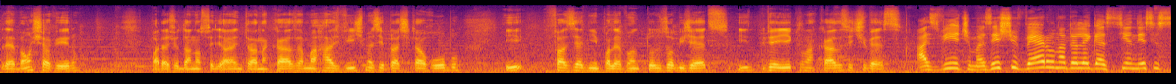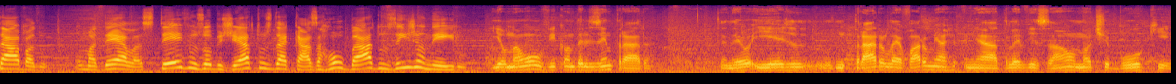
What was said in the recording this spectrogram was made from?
levar um chaveiro para ajudar nosso auxiliar a entrar na casa, amarrar as vítimas e praticar o roubo e fazer a limpa, levando todos os objetos e veículos na casa se tivesse. As vítimas estiveram na delegacia nesse sábado. Uma delas teve os objetos da casa roubados em janeiro. E eu não ouvi quando eles entraram, entendeu? E eles entraram, levaram minha, minha televisão, notebook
